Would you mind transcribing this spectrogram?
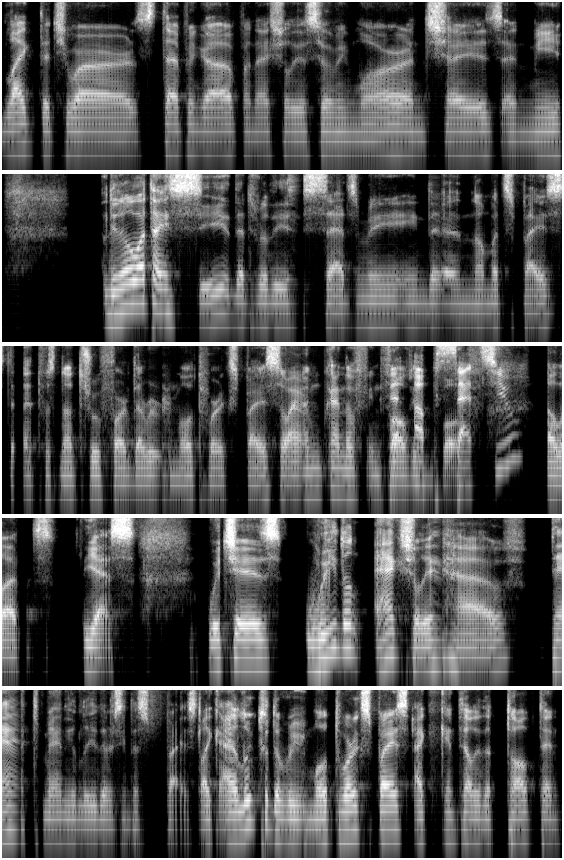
like that you are stepping up and actually assuming more. And Chase and me, you know what I see that really sets me in the nomad space that was not true for the remote workspace. So I'm kind of involved that in upsets you a lot. Yes, which is we don't actually have that many leaders in the space. Like I look to the remote workspace, I can tell you the top 10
